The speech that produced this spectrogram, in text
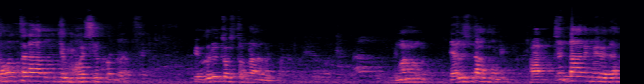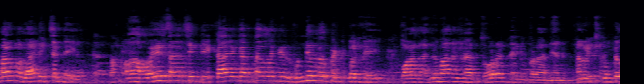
సంవత్సరాల నుంచి మోసి ఎదురు చూస్తున్నారు. మనం గెలుస్తాము. ఆ జెండాని మీరు రెపరపు లాడించండి ఆ వైఎస్ఆర్సీపీ కార్యకర్తల్ని మీరు గుండెల్లో పెట్టుకోండి. వాళ్ళని అభిమానంగా చూడండి అని కూడా నేను విన్నవించుకుంటూ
